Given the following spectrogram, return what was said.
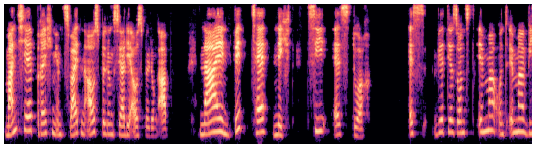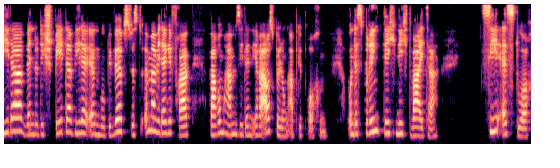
Manche brechen im zweiten Ausbildungsjahr die Ausbildung ab. Nein, bitte nicht. Zieh es durch. Es wird dir sonst immer und immer wieder, wenn du dich später wieder irgendwo bewirbst, wirst du immer wieder gefragt, warum haben sie denn ihre Ausbildung abgebrochen? Und es bringt dich nicht weiter. Zieh es durch.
